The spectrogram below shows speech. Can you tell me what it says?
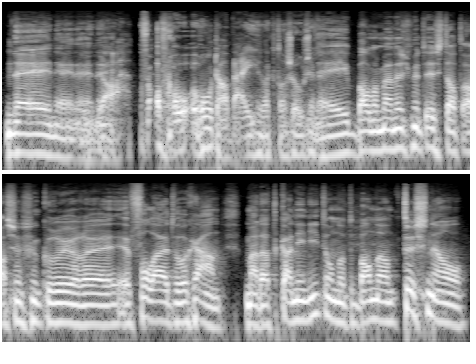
Nee, nee, nee. nee. Ja, of, of hoort daarbij, laat ik het dan zo zeggen. Nee, ballenmanagement is dat als een coureur eh, voluit wil gaan. Maar dat kan hij niet, omdat de banden dan te snel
